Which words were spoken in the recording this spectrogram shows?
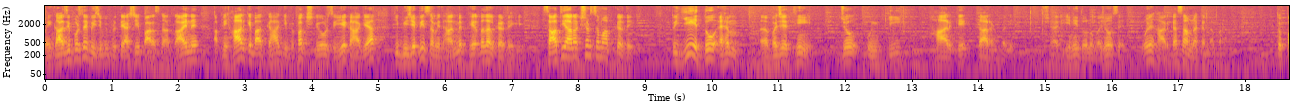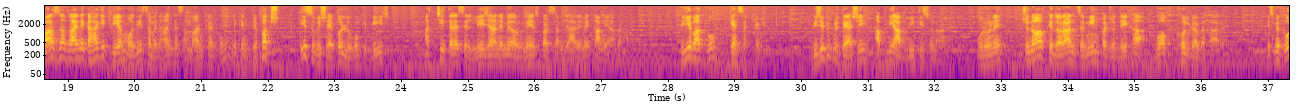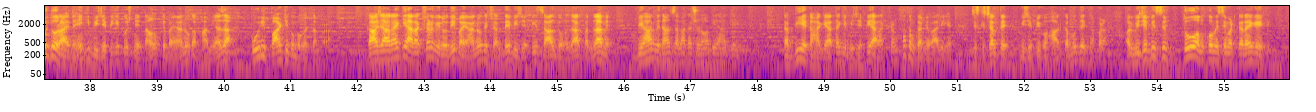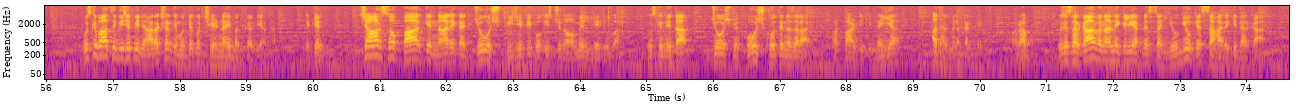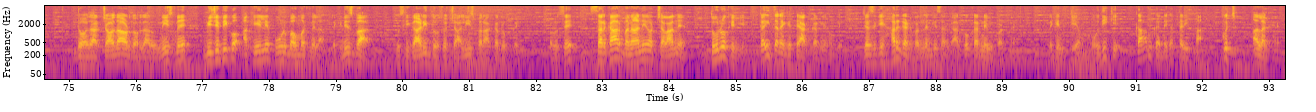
वहीं गाजीपुर से बीजेपी प्रत्याशी पारसनाथ राय ने अपनी हार के बाद कहा कि विपक्ष की ओर से यह कहा गया कि बीजेपी संविधान में फेरबदल कर देगी, साथ ही आरक्षण समाप्त कर देगी। तो ये दो अहम वजह थी जो उनकी हार के कारण बनी। शायद इन्हीं दोनों वजहों से उन्हें हार का सामना करना पड़ा। तो पारसनाथ राय ने कहा कि पीएम मोदी संविधान का सम्मान करते हैं, लेकिन विपक्ष इस विषय को लोगों के बीच अच्छी तरह से ले जाने में और उन्हें इस पर समझाने में कामयाब रहा। तो ये बात वो कह सकते हैं। बीजेपी प्रत्याशी अपनी आप बीती सुना रहे उन्होंने चुनाव के दौरान ज़मीन पर जो देखा, वो अब खुलकर बता रहे हैं। इसमें कोई दो राय नहीं कि बीजेपी के कुछ नेताओं के बयानों का खामियाजा पूरी पार्टी को भुगतना पड़ा। कहा जा रहा है कि आरक्षण विरोधी बयानों के चलते बीजेपी साल 2015 में बिहार विधानसभा का चुनाव भी हार गई। तब भी ये कहा गया था कि बीजेपी आरक्षण खत्म करने वाली है, जिसके चलते बीजेपी को हार का मुँह देखना पड़ा और बीजेपी सिर्फ़ दो अंकों में सिमट कर रह गई थी। उसके बाद से बीजेपी ने आरक्षण के मुद्दे को छेड़ना ही बंद कर दिया था। लेकिन 400 पार के नारे का जोश बीजेपी को इस चुनाव में ले डूबा। उसके नेता जोश में होश खोते नज़र आए और पार्टी की नैया अधर में लटक गई। और अब उसे सरकार बनाने के लिए अपने सहयोगियों के सहारे की दरकार। 2014 और 2019 में बीजेपी को अकेले पूर्ण बहुमत मिला, लेकिन इस बार उसकी गाड़ी 240 पर आकर रुक गई और उसे सरकार बनाने और चलाने दोनों के लिए कई तरह के त्याग करने होंगे, जैसे कि हर गठबंधन की सरकार को करने भी पड़ते हैं। लेकिन पीएम मोदी के काम करने का तरीका कुछ अलग है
